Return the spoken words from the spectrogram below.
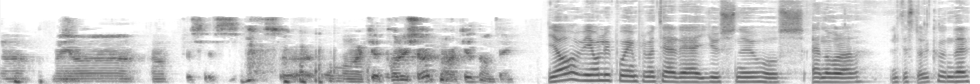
Ja, men jag... Ja, precis. Så, och market. Har du kört market någonting? Ja, vi håller på att implementera det just nu hos en av våra lite större kunder.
